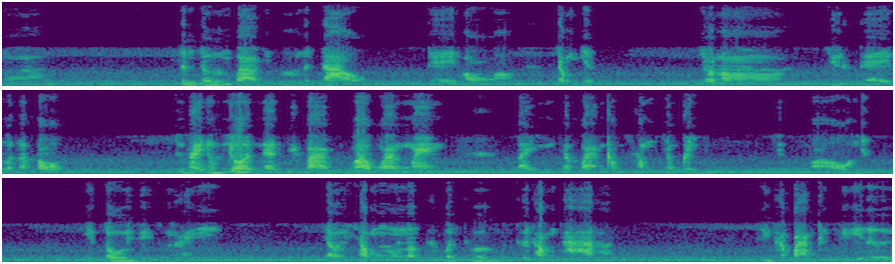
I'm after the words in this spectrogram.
và tin tưởng vào những người lãnh đạo để họ chống dịch cho nó triệt để và nó tốt. Tôi thấy một số anh em các bạn quá quan mang, tại vì các bạn không sống trong cái vùng vùng mà ổ dịch như tôi thì tôi thấy đời sống nó cứ bình thường, mình cứ thông thả thôi. Thì các bạn cứ nghĩ được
